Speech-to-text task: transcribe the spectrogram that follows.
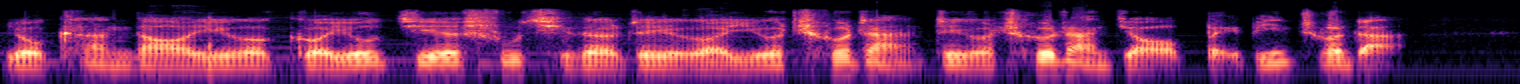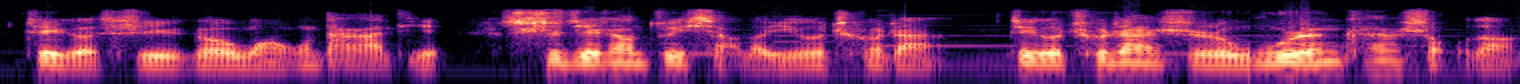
有看到一个葛优接舒淇的这个一个车站，这个车站叫北滨车站，这个是一个网红打卡地，世界上最小的一个车站。这个车站是无人看守的。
